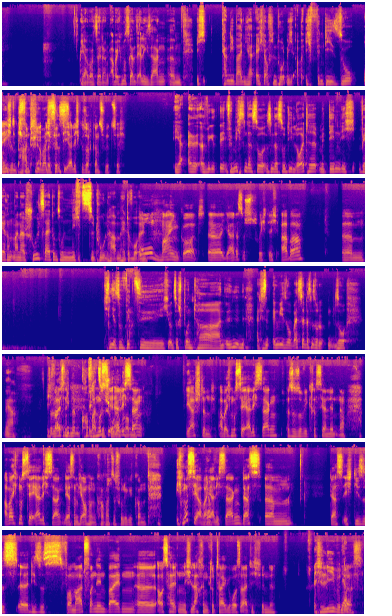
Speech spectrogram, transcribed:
ja, Gott sei Dank. Aber ich muss ganz ehrlich sagen, ähm, ich kann die beiden ja echt auf den Tod nicht ab. Ich finde die so Echt? Ich finde unsympathisch. die, aber ich das find die ehrlich gesagt ganz witzig. Ja, also also für mich sind das so, sind das so die Leute, mit denen ich während meiner Schulzeit und so nichts zu tun haben hätte wollen. Oh mein Gott. Äh, ja, das ist richtig. Aber ähm, Die sind ja so witzig und so spontan. Das sind irgendwie so, weißt du, das sind so, so, ja. Ich so weiß Leute, die nicht. mit dem Koffer ich muss zur dir Schule ehrlich kommen. sagen, ja, stimmt. Aber ich muss dir ehrlich sagen, also so wie Christian Lindner. Aber ich muss dir ehrlich sagen, der ist nämlich auch mit dem Koffer zur Schule gekommen. Ich muss dir aber Ja. ehrlich sagen, dass, ähm, dass ich dieses, äh, dieses Format von den beiden äh, aushalten, nicht lachen, total großartig finde. Ich liebe Ja. das.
